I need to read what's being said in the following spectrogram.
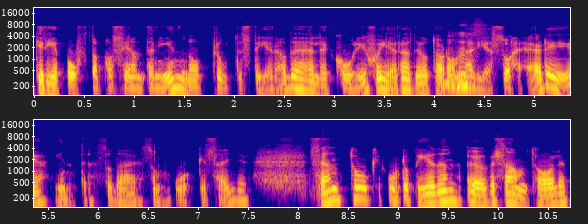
grep ofta patienten in och protesterade eller korrigerade och talade om Mm. när det är så här det är, inte så där som Åke säger. Sen tog ortopeden över samtalet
